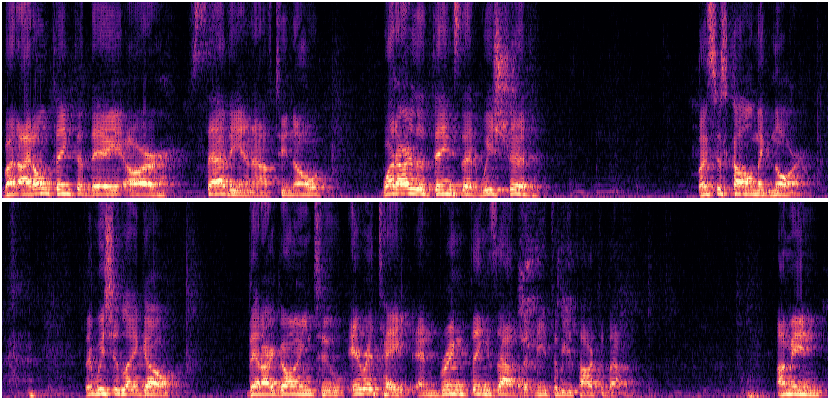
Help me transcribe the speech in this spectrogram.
But I don't think that they are savvy enough to know what are the things that we should, let's just call them ignore, that we should let go, that are going to irritate and bring things up that need to be talked about. I mean,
